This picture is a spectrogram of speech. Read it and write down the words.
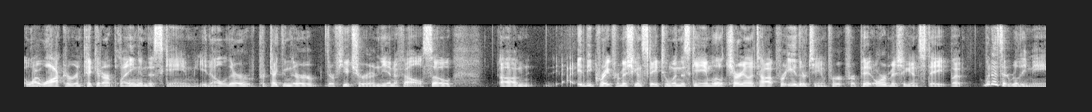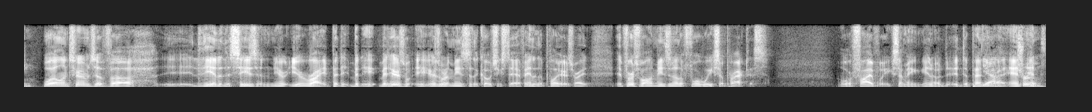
why Walker and Pickett aren't playing in this game. You know, they're protecting their their future in the NFL. So um, it'd be great for Michigan State to win this game. A little cherry on the top for either team, for for Pitt or Michigan State. But what does it really mean? Well, in terms of uh, the end of the season, you're you're right, but but but here's what here's what it means to the coaching staff and to the players, right? First of all, it means another four weeks of practice or five weeks. I mean, you know, it depends, yeah, right? And, true. and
